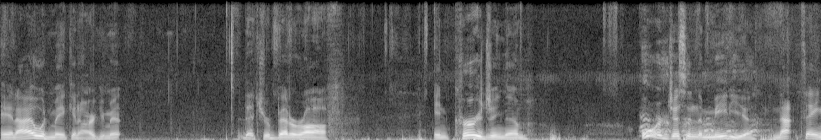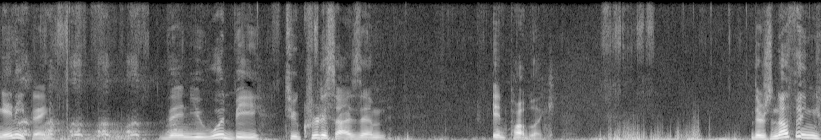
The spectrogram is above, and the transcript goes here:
And I would make an argument that you're better off encouraging them or just in the media not saying anything than you would be to criticize them in public. There's nothing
